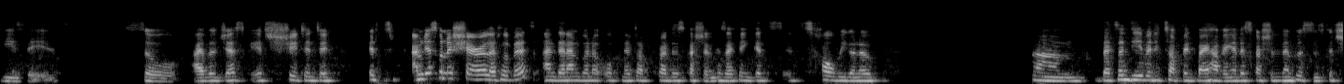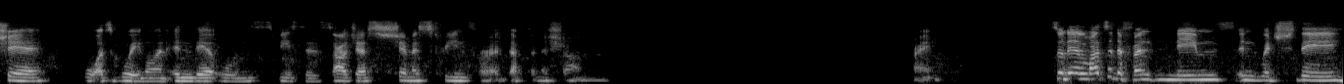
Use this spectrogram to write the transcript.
these days. So I will just get straight into it. It's, I'm just going to share a little bit and then I'm going to open it up for discussion because I think it's, it's how we're going to um, better deal with the topic by having a discussion and persons could share what's going on in their own spaces. So I'll just share my screen for a definition. Right. So there are lots of different names in which they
